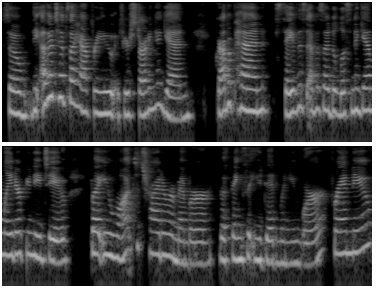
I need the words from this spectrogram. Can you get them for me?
So, the other tips I have for you if you're starting again, grab a pen, save this episode to listen again later if you need to. But you want to try to remember the things that you did when you were brand new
